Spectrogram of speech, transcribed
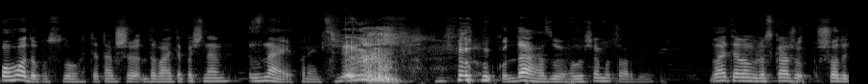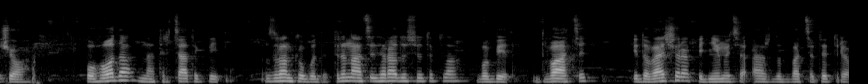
погоду послухати, так що давайте почнемо з неї, в принципі. Куди газую? Глуше мотор, блядь. Давайте я вам розкажу, що до чого. Погода на 30 квітня. Зранку буде 13 градусів тепла, в обід 20, і до вечора підніметься аж до 23.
